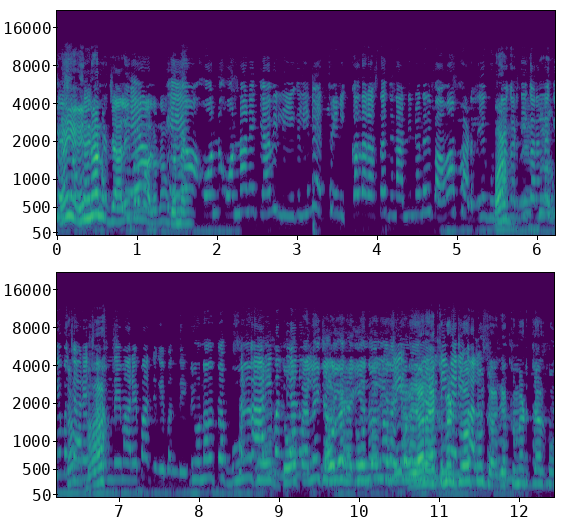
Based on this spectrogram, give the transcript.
ਨਹੀਂ ਇਹਨਾਂ ਨੂੰ ਜਾਲੀ ਬਣਵਾ ਲਓ ਨਾ ਇਹ ਉਨ- ਉਹਨਾਂ ਨੇ ਕਿਹਾ ਵੀ ਲੀਗਲੀ ਨਾ ਇੱਥੋਂ ਹੀ ਨਿਕਲਦਾ ਰਸਤਾ ਜਨਾਨੀ ਨੇ ਉਹਨਾਂ ਦੀ ਬਾਹਾਂ ਫੜ ਲਈ ਗੁੰਡਾਗਰਦੀ ਕਰਨ ਲੱਗੇ ਵਿਚਾਰੇ ਹਾਂ। ਸ਼ਰਮ ਦੇ ਮਾਰੇ ਭੱਜ ਗਏ ਬੰਦੇ। ਨਹੀਂ ਉਹਨਾਂ ਦੇ ਤਾਂ ਬੂਹੇ ਸਰਕਾਰੀ ਦੋ ਦੋ ਬੰਦਿਆਂ ਪਹਿਲੇ ਹੀ ਨੂੰ ਜਾਲੀ ਹੈਗੀ ਉਹਨਾਂ ਜੀ, ਦੀ ਯਾਰ ਇੱਕ ਮਿੰਟ ਜੋ ਤੂੰ ਚੱਲ ਇੱਕ ਮਿੰਟ ਚੱਲ ਤੂੰ।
